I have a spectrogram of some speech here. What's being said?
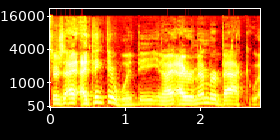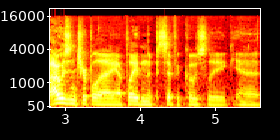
There's, I, I, think there would be. You know, I, I, remember back. I was in AAA. I played in the Pacific Coast League uh,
